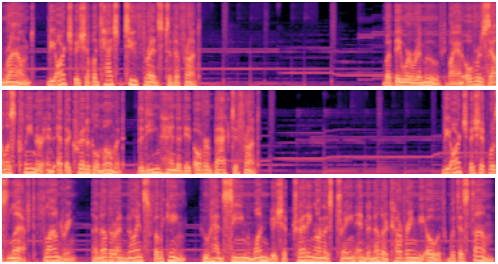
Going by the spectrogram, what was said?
round, the Archbishop attached two threads to the front but they were removed by an overzealous cleaner and at the critical moment, the Dean handed it over back to front. The Archbishop was left floundering, another annoyance for the King, who had seen one bishop treading on his train and another covering the oath with his thumb.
